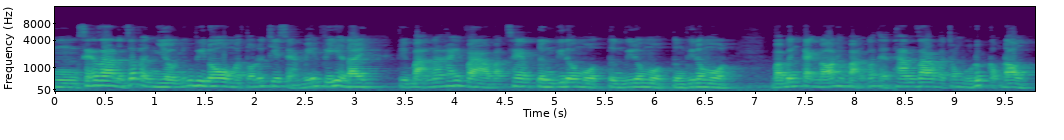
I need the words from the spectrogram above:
Ừ, sẽ ra được rất là nhiều những video mà tôi đã chia sẻ miễn phí ở đây. Thì bạn hãy vào bạn xem từng video một từng video một từng video một. Và bên cạnh đó thì bạn có thể tham gia vào trong group cộng đồng.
